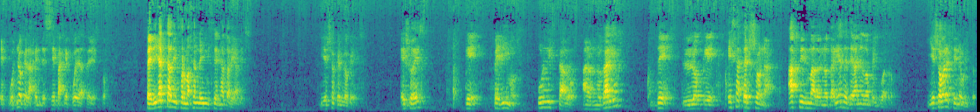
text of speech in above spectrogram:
es bueno que la gente sepa que puede hacer esto. Pedir acta de información de índices notariales. ¿Y eso qué es lo que es? Eso es que pedimos un listado a los notarios de lo que esa persona ha firmado en notarías desde el año 2004. Y eso vale 100 euritos.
